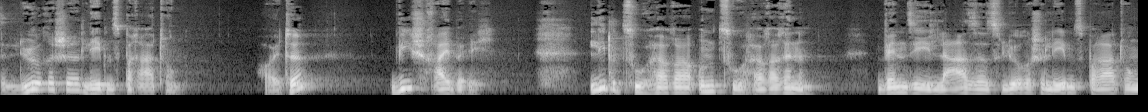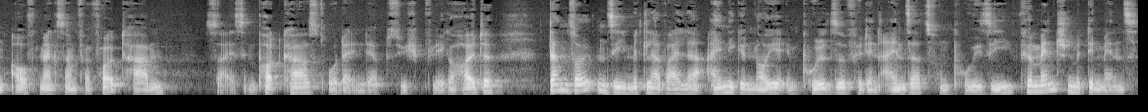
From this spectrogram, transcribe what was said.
lyrische Lebensberatung. Heute Wie schreibe ich? Liebe Zuhörer und Zuhörerinnen, wenn Sie Lases lyrische Lebensberatung aufmerksam verfolgt haben, sei es im Podcast oder in der Psychpflege heute, dann sollten Sie mittlerweile einige neue Impulse für den Einsatz von Poesie für Menschen mit Demenz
